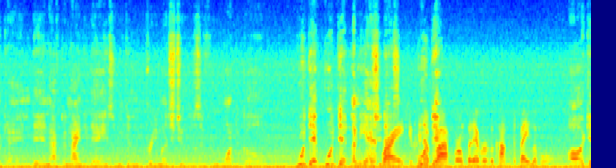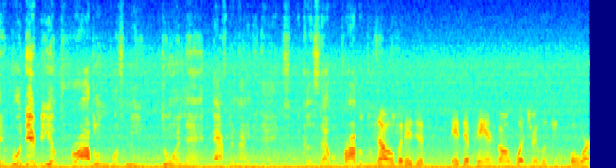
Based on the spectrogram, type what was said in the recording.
Okay, and then after 90 days, we can pretty much choose if we want to go. Would that, would that, let me ask you this. right. You can would apply for whatever becomes available. oh, okay, would there be a problem with me doing that after 90 days? Because that would probably. No, be- but it just it depends on what you're looking for.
